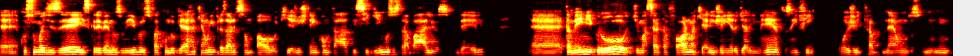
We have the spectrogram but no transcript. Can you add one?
é, costuma dizer e escrever nos livros, Facundo Guerra, que é um empresário de São Paulo que a gente tem contato e seguimos os trabalhos dele, é, também migrou de uma certa forma, que era engenheiro de alimentos, enfim, hoje né, um, dos, um,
